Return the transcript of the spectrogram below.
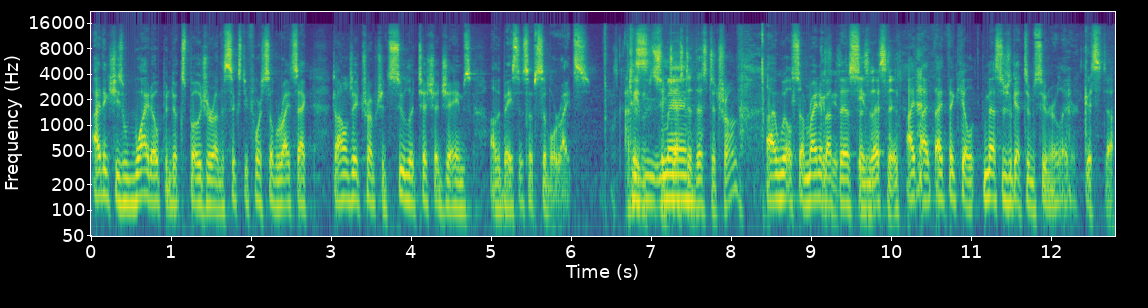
I think she's wide open to exposure on the 64 Civil Rights Act. Donald J. Trump should sue Letitia James on the basis of civil rights. Have you suggested man. this to Trump? I will, so I'm writing about He's- this. he's listening. I, I, I think he'll the message will get to him sooner or later. Good stuff.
